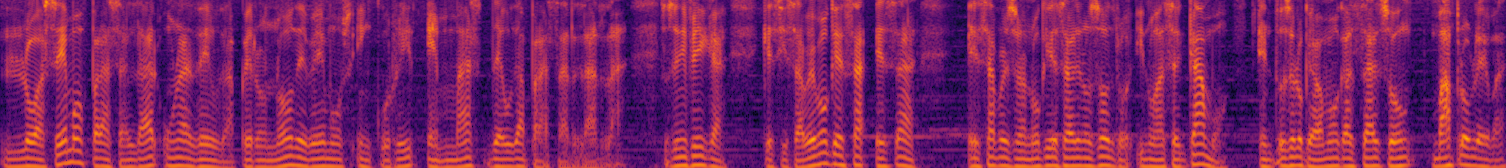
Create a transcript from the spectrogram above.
lo hacemos para saldar una deuda, pero no debemos incurrir en más deuda para saldarla. Eso significa que si sabemos que esa, esa, esa persona no quiere saber de nosotros y nos acercamos, entonces lo que vamos a causar son más problemas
